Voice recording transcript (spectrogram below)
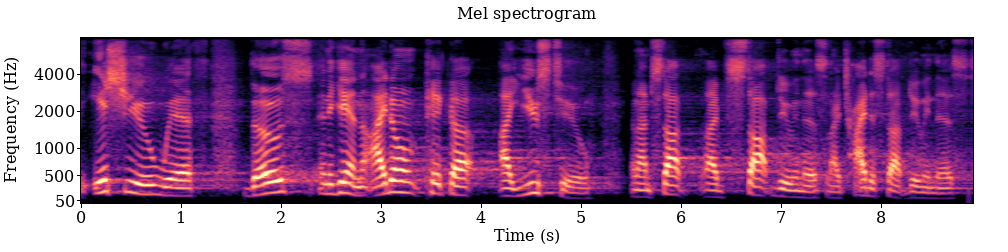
The issue with those, and again, I don't pick up, I used to, and I'm stopped, I've stopped doing this, and I try to stop doing this.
